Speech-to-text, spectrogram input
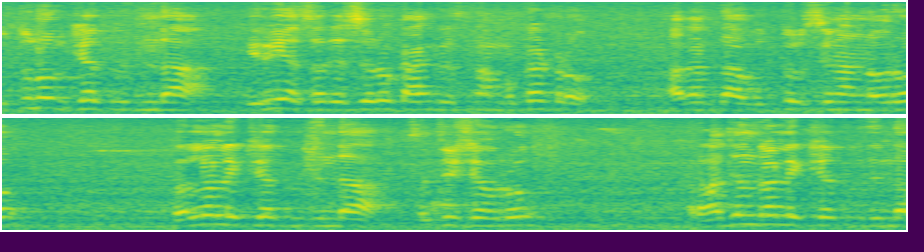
ಉತ್ತನೂರು ಕ್ಷೇತ್ರದಿಂದ ಹಿರಿಯ ಸದಸ್ಯರು, ಕಾಂಗ್ರೆಸ್ನ ಮುಖಂಡರು ಆದಂಥ ಉತ್ತೂರು ಸಿನಣ್ಣವರು ಕೊಲ್ಲಹಳ್ಳಿ ಕ್ಷೇತ್ರದಿಂದ ಸತೀಶ್ ಅವರು, ರಾಜೇಂದ್ರಹಳ್ಳಿ ಕ್ಷೇತ್ರದಿಂದ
